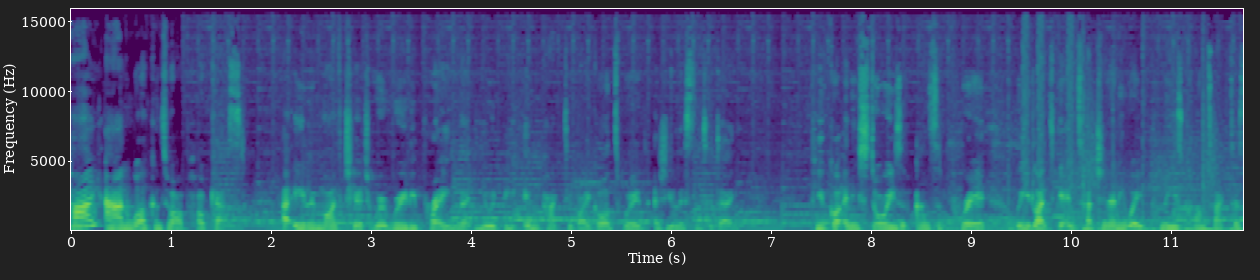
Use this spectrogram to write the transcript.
Hi, and welcome to our podcast. At Elim Life Church, we're really praying that you would be impacted by God's word as you listen today. If you've got any stories of answered prayer or you'd like to get in touch in any way, please contact us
